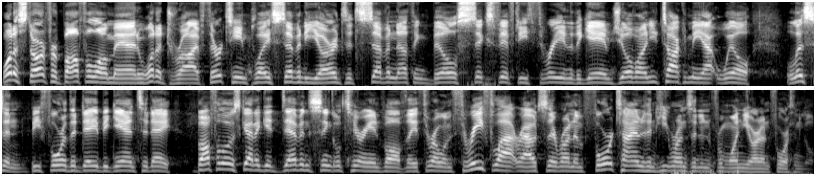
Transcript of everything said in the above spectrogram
What a start for Buffalo, man. What a drive. 13 plays, 70 yards. It's 7 0 Bills, 6.53 into the game. Jovan, you talked to me at will. Listen, before the day began today, Buffalo's got to get Devin Singletary involved. They throw him three flat routes. They run him four times, and he runs it in from one yard on fourth and goal.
